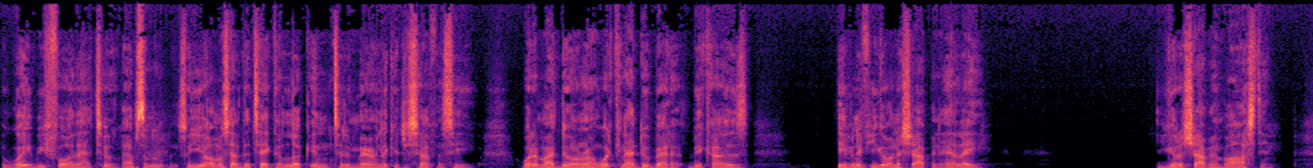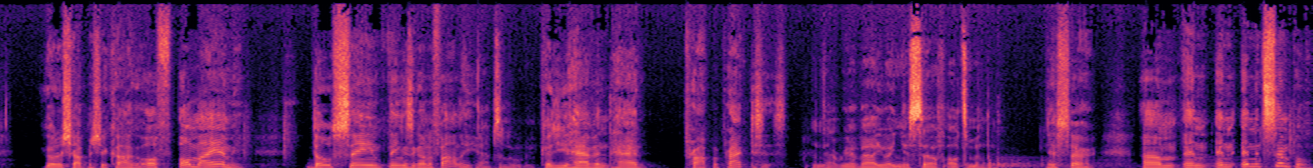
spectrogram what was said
way before that too. Absolutely. So you almost have to take a look into the mirror and look at yourself and see what am I doing wrong? What can I do better? Because even if you go in a shop in LA, you go to shop in Boston, you go to shop in Chicago or, or Miami, those same things are going to follow you Absolutely. because you haven't had proper practices. Not reevaluating yourself, ultimately. Yes, sir. Um, and and and it's simple.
